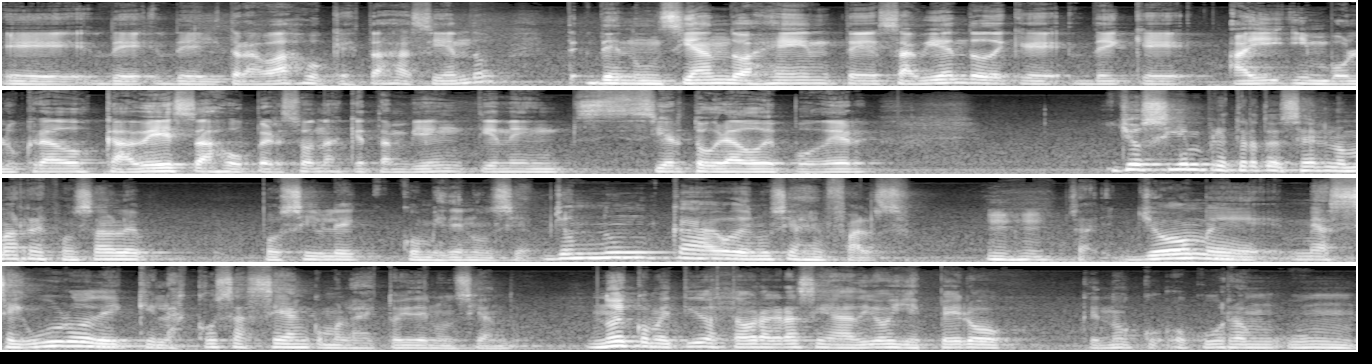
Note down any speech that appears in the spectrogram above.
eh, del trabajo que estás haciendo? Denunciando a gente, sabiendo de que, de que hay involucrados cabezas o personas que también tienen cierto grado de poder? Yo siempre trato de ser lo más responsable posible con mis denuncias. Yo nunca hago denuncias en falso. yo me, aseguro de que las cosas sean como las estoy denunciando. No he cometido hasta ahora, gracias a Dios, y espero que no ocurra un,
